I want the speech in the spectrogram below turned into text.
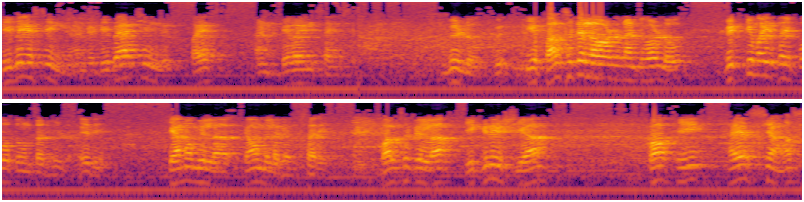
debasing and debauching fires and divine science వీళ్ళు ఈ పల్సటిల్ వాళ్ళు లాంటి వాళ్ళు విక్టిమైజ్ అయిపోతూ ఉంటారు వీళ్ళు. ఏది? క్యామమిల్లా క్యామమిల్లా కదా sorry pulsatilla ignatia coffee hyoscyamus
